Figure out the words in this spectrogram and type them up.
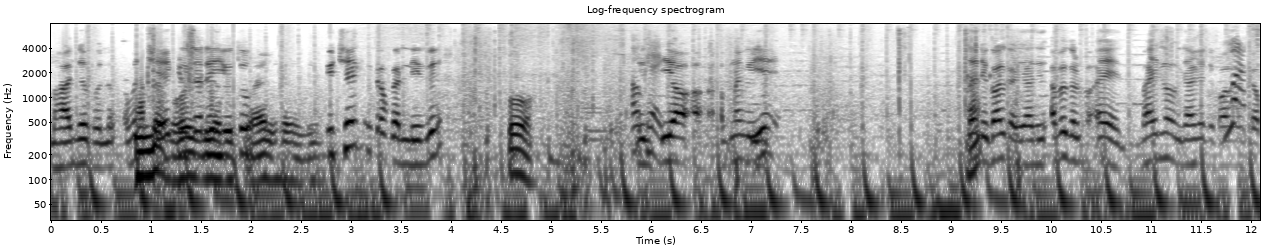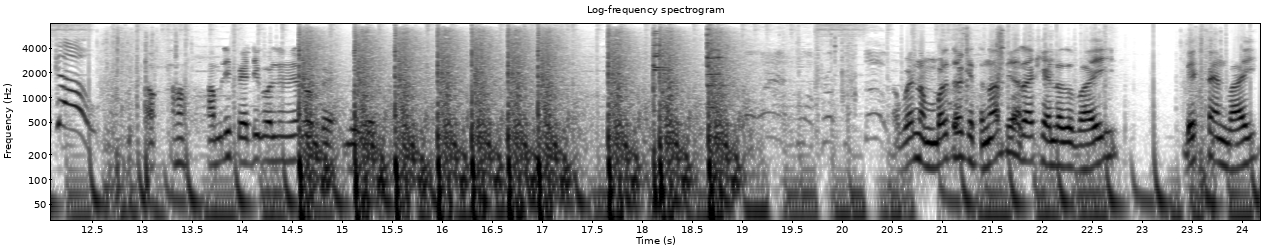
भाग जा कोई लोग अबे छह किल कर रही तू तू छह किल कब कर ली बे को Okay. ये अपना को ये जा रिकॉल कर यार अबे गर्ल ए भाई लोग जाके रिकॉल Let's कर! ह- ह- हमारी पेटी कॉलोनी में रोक गए लोग अबे नंबर तो कितना प्यारा खेला तो भाई। बिग फ़ैन भाई।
